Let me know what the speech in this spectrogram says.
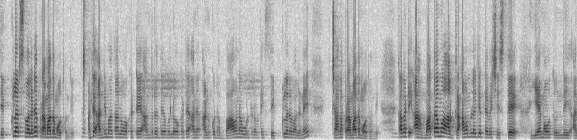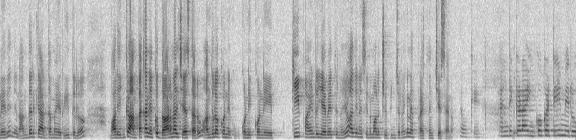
సెక్యులర్స్ వల్లనే ప్రమాదం అవుతుంది. అంటే అన్ని మతాలు ఒకటే అందరు దేవుళ్ళు ఒకటే అని అనుకున్న భావన ఉంటున్నటువంటి సెక్యులర్ వల్లనే చాలా ప్రమాదం అవుతుంది. కాబట్టి ఆ మతము ఆ గ్రామంలోకి ప్రవేశిస్తే ఏమవుతుంది అనేది నేను అందరికీ అర్థమయ్యే రీతిలో వాళ్ళు ఇంకా అంతకన్నా ఎక్కువ దారుణాలు చేస్తారు. అందులో కొన్ని కొన్ని కొన్ని కీ పాయింట్లు ఏవైతే ఉన్నాయో అది నేను సినిమాలో చూపించడానికి నేను ప్రయత్నం చేశాను. ఓకే అండ్ ఇక్కడ ఇంకొకటి మీరు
